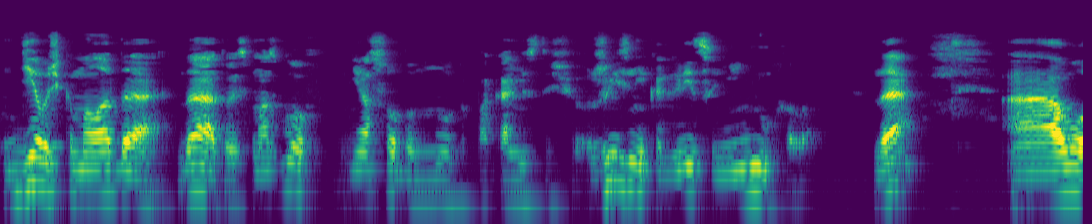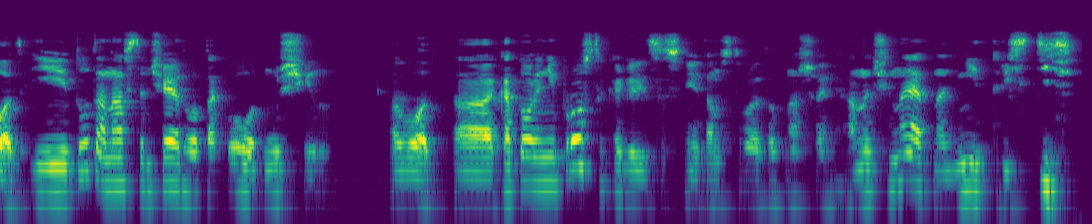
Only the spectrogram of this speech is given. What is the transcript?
девочка молодая, да, то есть мозгов не особо много, пока мест еще. Жизни, как говорится, не нюхала. Да? А, вот. И тут она встречает вот такого вот мужчину. Вот, а, который не просто, как говорится, с ней там строит отношения, а начинает над ней трястись.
